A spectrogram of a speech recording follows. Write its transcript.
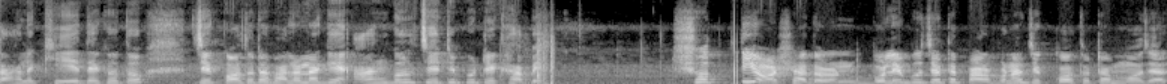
তাহলে খেয়ে দেখো তো যে কতটা ভালো লাগে। আঙ্গুল চেটে পুটে খাবে। সত্যি অসাধারণ। বলে বোঝাতে পারব না যে কতটা মজার।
